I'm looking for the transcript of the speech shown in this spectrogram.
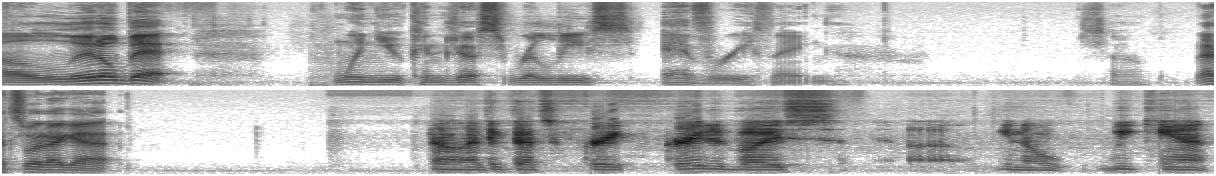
a little bit when you can just release everything. That's what I got. No, I think that's great, great advice. Uh, you know, we can't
